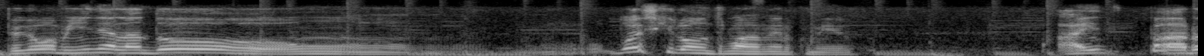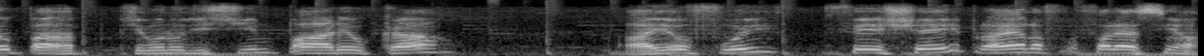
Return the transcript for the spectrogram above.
Peguei uma menina, ela andou um, dois quilômetros mais ou menos comigo. Aí parou, chegou no destino, parei o carro. Aí eu fui, fechei pra ela, falei assim, ó.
